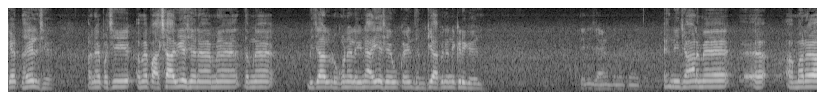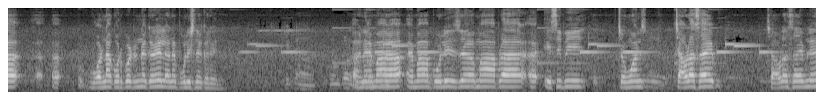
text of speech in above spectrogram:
કેદ થયેલ છે. અને પછી અમે પાછા આવીએ છીએ અને અમે તમને બીજા લોકોને લઈને આવીએ છીએ એવું કંઈ ધમકી આપીને નીકળી ગયેલ. તેની જાણ તમે એની જાણ મેં અમારા વોર્ડના કોર્પોરેટરને કરેલ અને પોલીસને કરેલ. અને એમાં એમાં પોલીસમાં આપણા એસીપી ચૌહાણ ચાવડા સાહેબ ચાવડા સાહેબને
